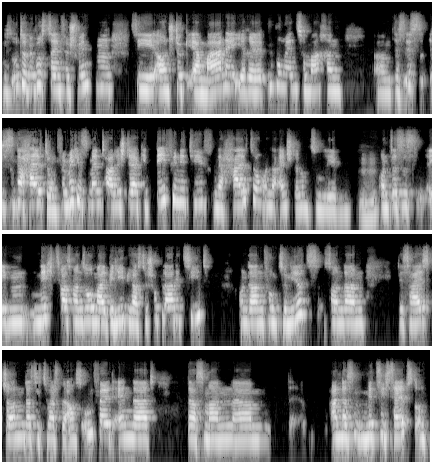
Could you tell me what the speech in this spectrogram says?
ins Unterbewusstsein verschwinden, sie auch ein Stück ermahne, ihre Übungen zu machen. Ähm, das ist, ist eine Haltung. Für mich ist mentale Stärke definitiv eine Haltung und eine Einstellung zum Leben. Mhm. Und das ist eben nichts, was man so mal beliebig aus der Schublade zieht und dann funktioniert's, sondern das heißt schon, dass sich zum Beispiel auch das Umfeld ändert, dass man ähm, anders mit sich selbst und,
